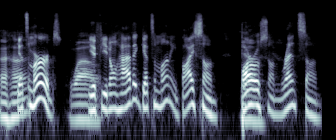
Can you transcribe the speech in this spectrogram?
uh-huh. Get some herbs. Wow. If you don't have it, get some money, buy some, borrow Yeah. some, rent some.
